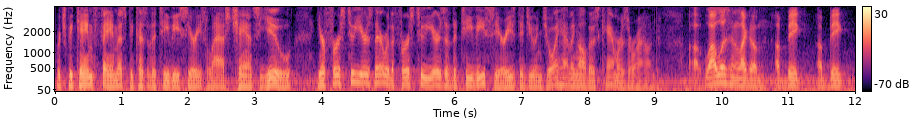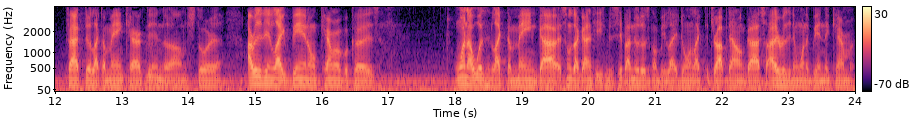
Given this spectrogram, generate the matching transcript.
which became famous because of the TV series Last Chance U. Your first two years there were the first two years of the TV series. Did you enjoy having all those cameras around? Uh, well, I wasn't like a, a big a big factor, like a main character in the um, story. I really didn't like being on camera because one, I wasn't like the main guy. As soon as I got into East Mississippi, I knew there was gonna be like doing like the drop down guy, so I really didn't want to be in the camera.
